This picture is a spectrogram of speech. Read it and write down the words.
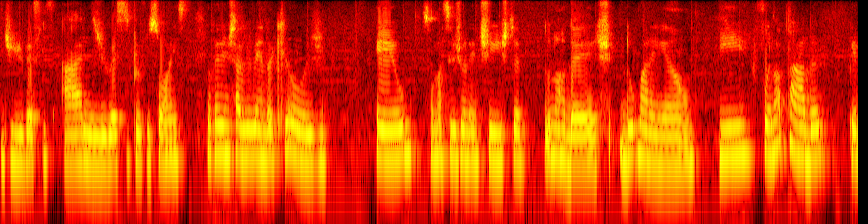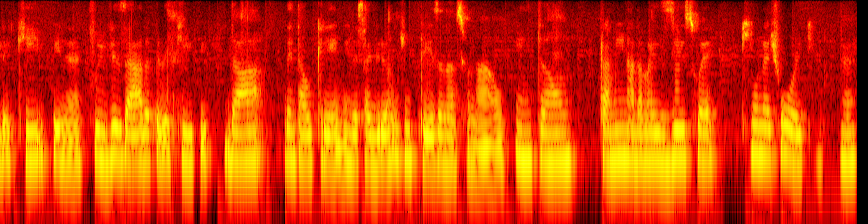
de diversas áreas, de diversas profissões, é o que a gente está vivendo aqui hoje. Eu sou uma cirurgiã dentista do Nordeste, do Maranhão, e fui notada pela equipe, né? Fui visada pela equipe da Dental Creme, dessa grande empresa nacional. Então, para mim, nada mais isso é que um networking, né?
